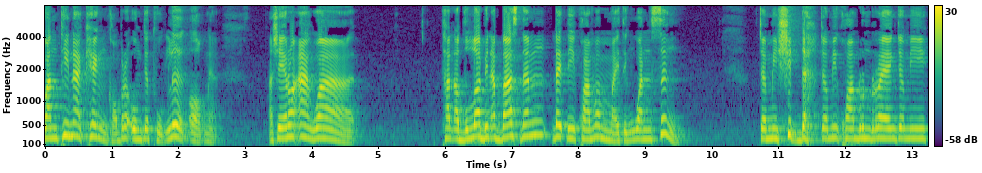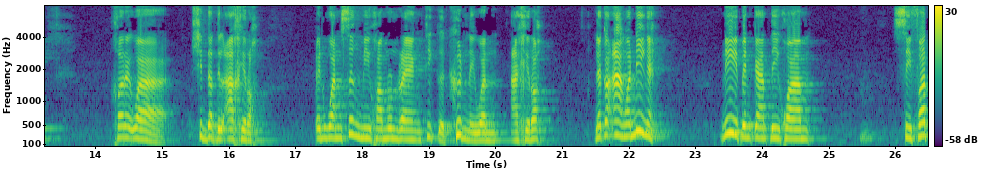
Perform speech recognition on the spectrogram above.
วันที่หน้าแข้งของพระองค์จะถูกเลิกออกเนี่ย อาเชรออ้างว่าท่านอับดุลลาห์บินอับบาสนั้น ได้ตีความว่าหมายถึงวันซึ่ง จะมีชิดดะจะมีความรุนแรง จะมีเขาเรียกว่าชิดดะติลอาคิรอเป็นวันซึ่งมีความรุนแรงที่เกิดขึ้นในวันอาคิรอแล้วก็อ้างว่านี่ไง นี่เป็นการตีความสิฟัต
